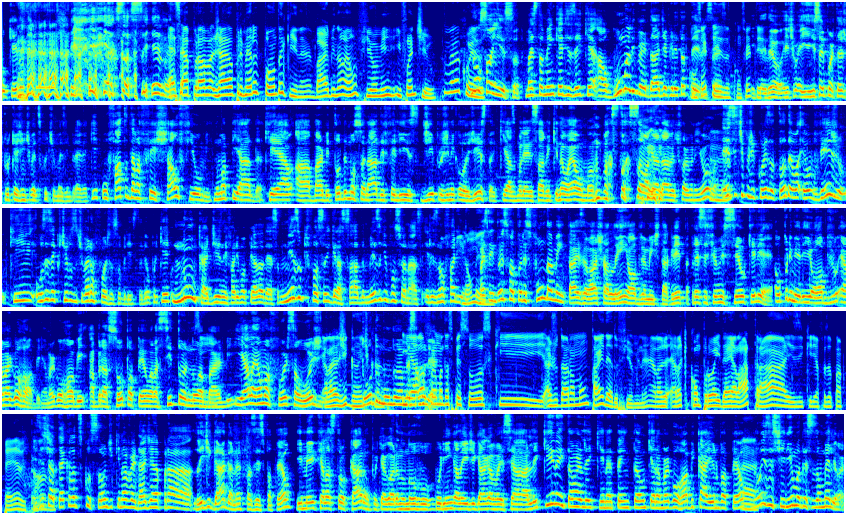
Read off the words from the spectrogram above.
o Ken não tem. essa cena. Essa é a prova, já é o primeiro ponto aqui, né? Barbie não é um filme infantil. Primeira coisa. Não só isso, mas também quer dizer que alguma liberdade a Greta teve. Com certeza, certo? com certeza. Entendeu? E, tipo, isso é importante porque a gente vai discutir mais em breve aqui. O fato dela fechar o filme numa piada, que é a, a Barbie toda emocionada e feliz de ir pro ginecologista, que as mulheres sabem que não é uma, uma situação agradável de forma nenhuma. Uhum. Esse tipo de coisa toda, eu, eu vejo que os executivos não tiveram força sobre isso, entendeu? Porque nunca a Disney faria uma piada dessa. Mesmo que fosse engraçado, mesmo que funcionasse, eles não fariam. Não mesmo. Mas tem dois fatores fundamentais, eu acho, além, obviamente, da Greta, pra esse filme ser o que ele é. O primeiro e óbvio é a Margot Robbie. Né? A Margot Robbie abraçou o papel, ela se tornou Sim. a Barbie e ela é uma força hoje. Ela é gigante. Todo cara. mundo ama e essa ela mulher. foi uma das pessoas que ajudaram a montar a ideia do filme, né? Ela, ela que comprou a ideia lá atrás e queria fazer o papel e tal. Existe até aquela discussão de que, na verdade, era pra Lady Gaga, né, fazer esse papel. E meio que elas trocaram, porque agora no novo Coringa, a Lady Gaga vai ser a Arlequina, então a Arlequina até então, que era a Margot Robbie, caiu no papel. É. Não existiria uma decisão melhor.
